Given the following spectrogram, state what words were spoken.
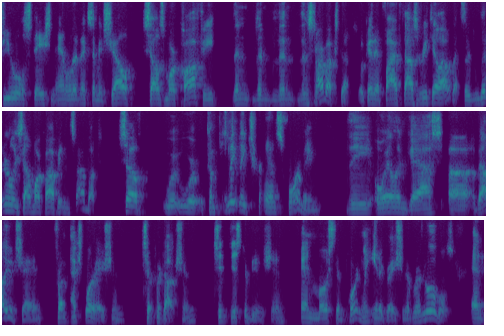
fuel station analytics. I mean, Shell sells more coffee than, than, than, than Starbucks does. Okay. They have 5,000 retail outlets. They literally sell more coffee than Starbucks. So we're, we're completely transforming the oil and gas uh, value chain from exploration to production to distribution and most importantly, integration of renewables. And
